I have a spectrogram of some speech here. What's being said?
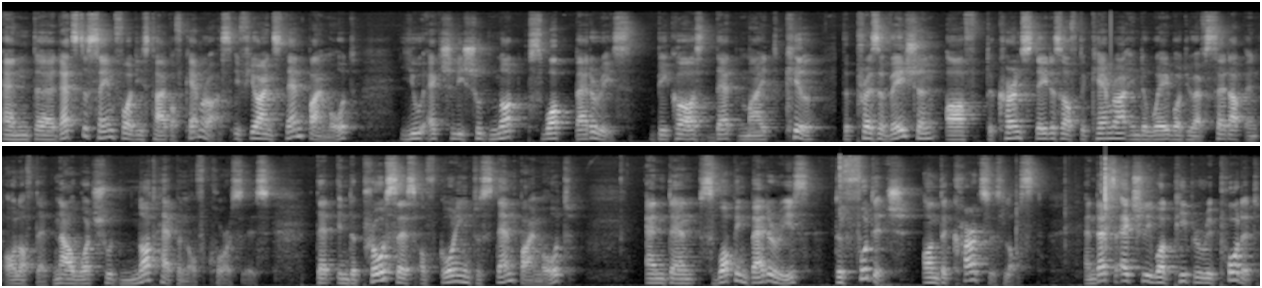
And uh, that's the same for these type of cameras. If you are in standby mode, you actually should not swap batteries because that might kill the preservation of the current status of the camera in the way what you have set up and all of that. Now what should not happen of course is that in the process of going into standby mode and then swapping batteries, the footage on the cards is lost. And that's actually what people reported.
